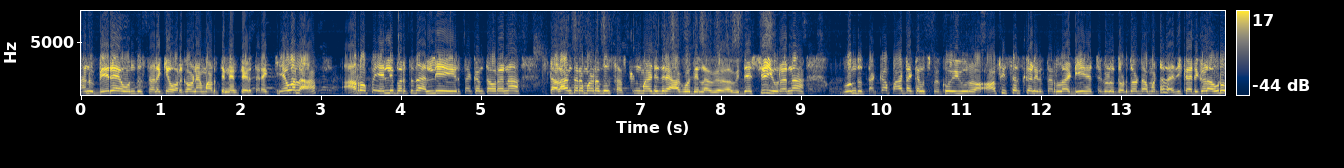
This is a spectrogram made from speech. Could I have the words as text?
ನಾನು ಬೇರೆ ಒಂದು ಸ್ಥಳಕ್ಕೆ ವರ್ಗಾವಣೆ ಮಾಡ್ತೀನಿ ಅಂತ ಹೇಳ್ತಾರೆ. ಕೇವಲ ಆರೋಪ ಎಲ್ಲಿ ಬರ್ತದೆ, ಅಲ್ಲಿ ಇರ್ತಕ್ಕಂಥವ್ರನ್ನ ಸ್ಥಳಾಂತರ ಮಾಡೋದು ಸಸ್ಪೆಂಡ್ ಮಾಡಿದ್ರೆ ಆಗೋದಿಲ್ಲ. ವಿದೇಶಿ ಇವರನ್ನ ಒಂದು ತಕ್ಕ ಪಾಠ ಕಲಿಸ್ಬೇಕು. ಇವರು ಆಫೀಸರ್ಸ್ಗಳು ಇರ್ತಾರಲ್ಲ ಡಿ ಗಳು, ದೊಡ್ಡ ದೊಡ್ಡ ಮಟ್ಟದ ಅಧಿಕಾರಿಗಳು, ಅವರು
